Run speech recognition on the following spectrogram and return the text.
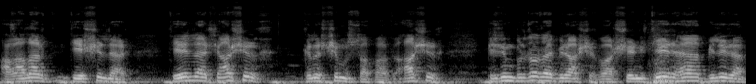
Ağalar deşirler. Derler ki aşık Kılıççı Mustafa aşık. Bizim burada da bir aşık var. Şenlik der ha bilirim.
